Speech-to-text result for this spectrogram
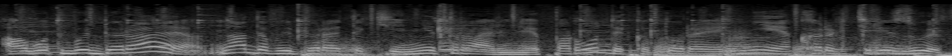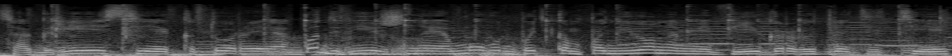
А вот выбирая, надо выбирать такие нейтральные породы, которые не характеризуются агрессией, которые подвижные, могут быть компаньонами в играх для детей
